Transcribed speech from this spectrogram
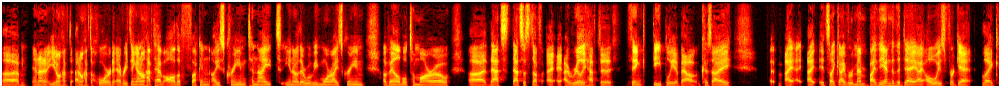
Um, and I, you don't have to i don't have to hoard everything. I don't have to have all the fucking ice cream tonight. You know there will be more ice cream available tomorrow. Uh, that's that's the stuff I, I- really have to think deeply about because I, I i it's like i remember by the end of the day i always forget like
